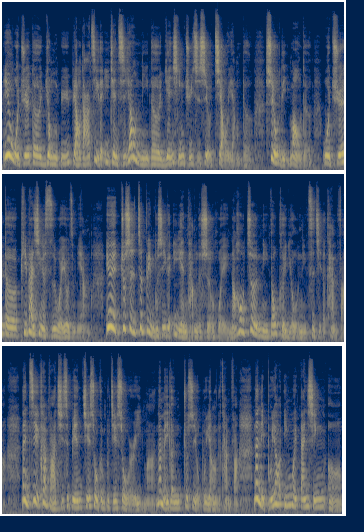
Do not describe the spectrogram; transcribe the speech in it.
因为我觉得勇于表达自己的意见，只要你的言行举止是有教养的，是有礼貌的，我觉得批判性的思维又怎么样？因为就是这并不是一个一言堂的社会，然后这你都可以。有你自己的看法，那你自己的看法其实别人接受跟不接受而已嘛。那每个人就是有不一样的看法，那你不要因为担心呃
